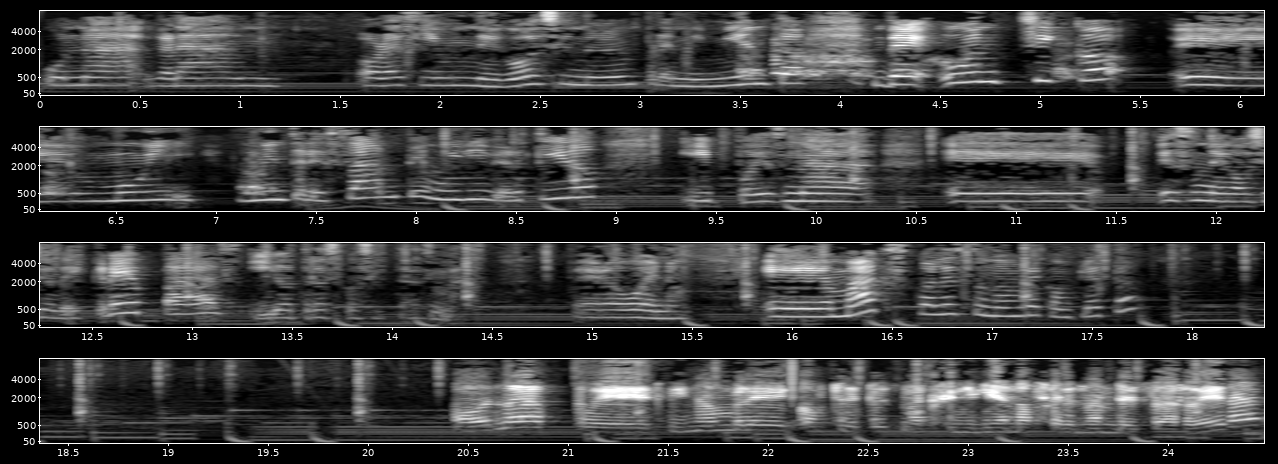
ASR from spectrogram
una gran, ahora sí, un negocio, un nuevo emprendimiento de un chico eh, muy, muy interesante, muy divertido y pues nada, eh, es un negocio de crepas y otras cositas más. Pero bueno, eh, Max, ¿cuál es tu nombre completo? Hola, pues mi nombre completo es Maximiliano Fernández Barrera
